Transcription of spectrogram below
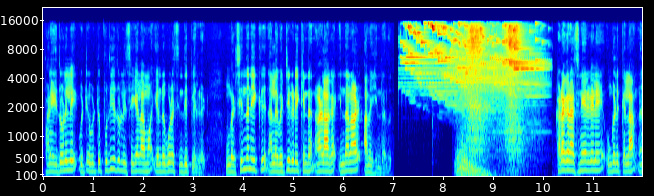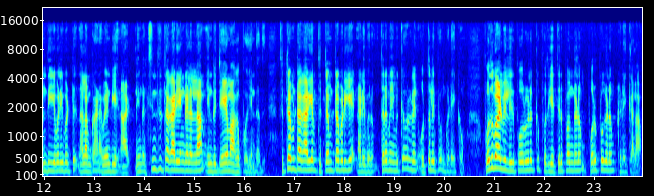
பழைய தொழிலை விட்டுவிட்டு புதிய தொழில் செய்யலாமா என்று கூட சிந்திப்பீர்கள். உங்கள் சிந்தனைக்கு நல்ல வெற்றி கிடைக்கின்ற நாளாக இந்த நாள் அமைகின்றது. கடகராசி நேர்களே உங்களுக்கெல்லாம் நந்தியை வழிபட்டு நலம் காண வேண்டிய நாள். நீங்கள் சிந்தித்த காரியங்கள் எல்லாம் இன்று ஜெயமாகப் போகின்றது. திட்டமிட்ட காரியம் திட்டமிட்டபடியே நடைபெறும். திறமை மிக்கவர்களின் ஒத்துழைப்பும் கிடைக்கும். பொது வாழ்வில் இருப்பவர்களுக்கு புதிய திருப்பங்களும் பொறுப்புகளும் கிடைக்கலாம்.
